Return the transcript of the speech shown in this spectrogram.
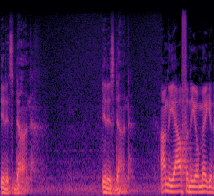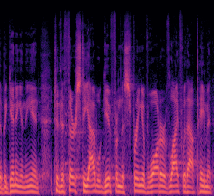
it is done. It is done. I'm the Alpha and the Omega, the beginning and the end. To the thirsty, I will give from the spring of water of life without payment.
